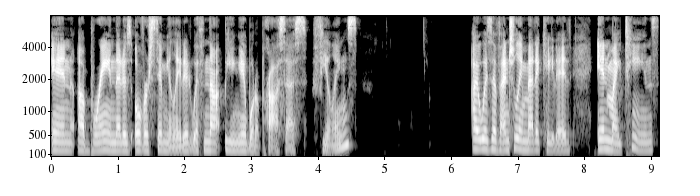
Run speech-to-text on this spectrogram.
in a brain that is overstimulated with not being able to process feelings. I was eventually medicated in my teens.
